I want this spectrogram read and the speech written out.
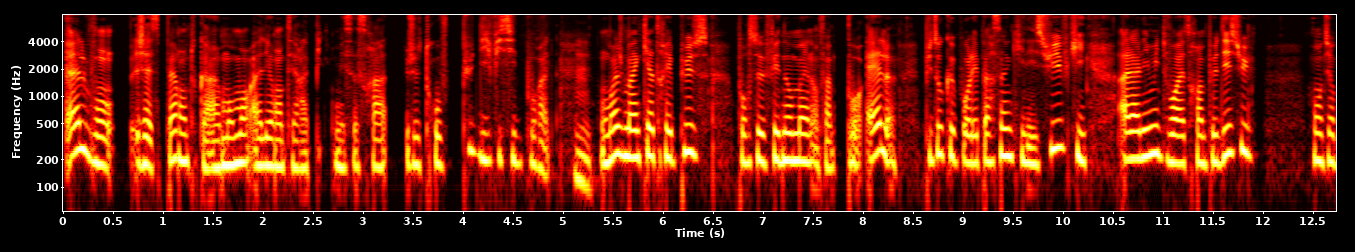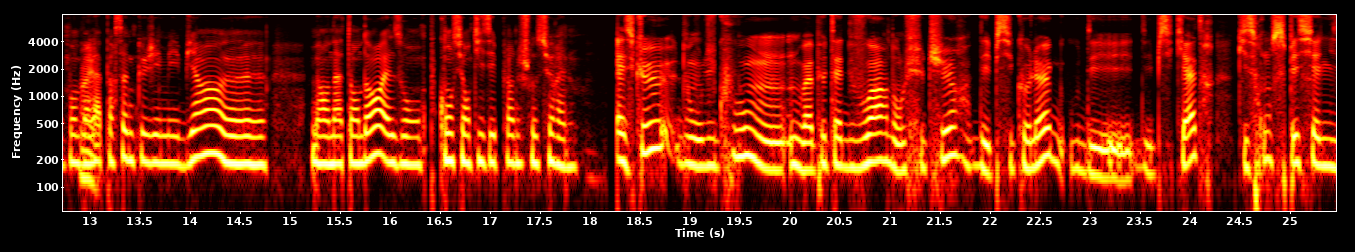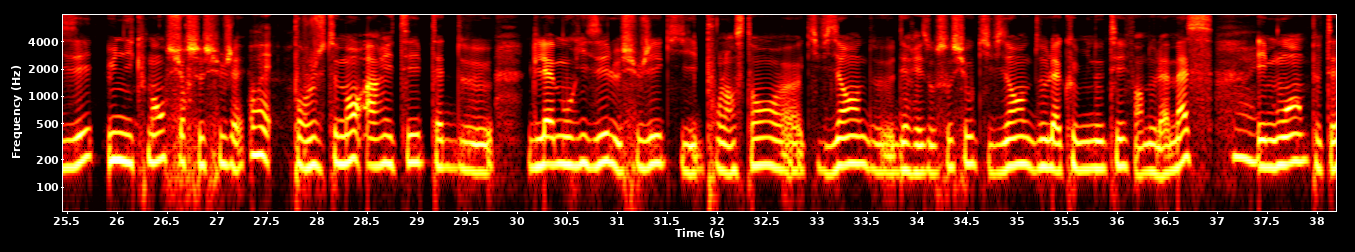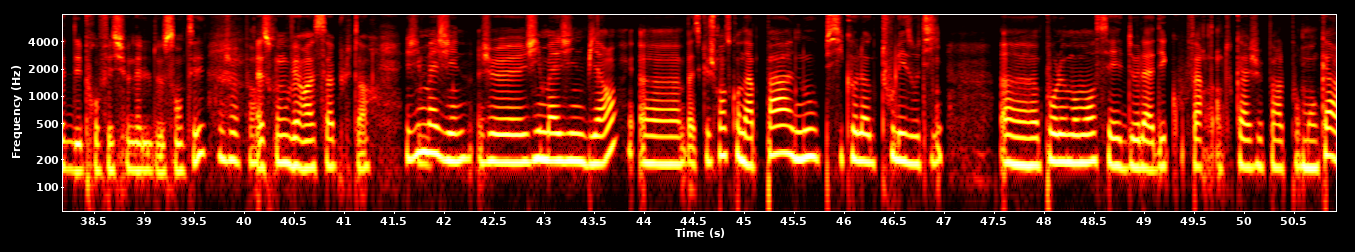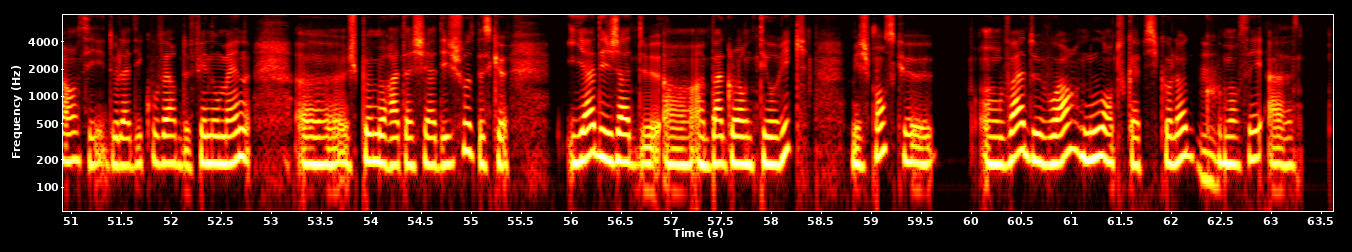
elles vont, j'espère en tout cas, à un moment aller en thérapie. Mais ça sera, je trouve, plus difficile pour elles. Hmm. moi, je m'inquiéterais plus pour ce phénomène, enfin pour elles, plutôt que pour les personnes qui les suivent, qui, à la limite, vont être un peu déçues. Vont dire, bon, bah, la personne que j'aimais bien, euh, mais en attendant, elles ont conscientisé plein de choses sur elles. Est-ce que, donc, du coup, on, va peut-être voir dans le futur des psychologues ou des, psychiatres qui seront spécialisés uniquement sur ce sujet? Pour justement arrêter peut-être de glamouriser le sujet qui, pour l'instant, euh, qui vient de, des réseaux sociaux, qui vient de la communauté, enfin de la masse, et moins peut-être des professionnels de santé. Est-ce qu'on verra ça plus tard? J'imagine, j'imagine bien, euh, parce que je pense qu'on n'a pas, nous, psychologues, tous les outils. Euh, pour le moment, c'est de la découverte, en tout cas je parle pour mon cas, hein, c'est de la découverte de phénomènes. Euh, je peux me rattacher à des choses parce que il y a déjà de, un, background théorique, mais je pense que on va devoir, nous en tout cas psychologues, hmm. commencer à,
